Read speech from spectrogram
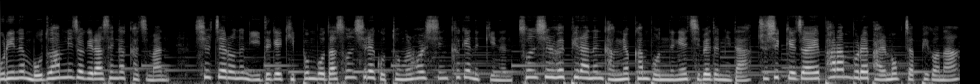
우리는 모두 합리적이라 생각하지만 실제로는 이득의 기쁨보다 손실의 고통을 훨씬 크게 느끼는 손실 회피라는 강력한 본능에 지배됩니다. 주식 계좌에 파란불에 발목 잡히거나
